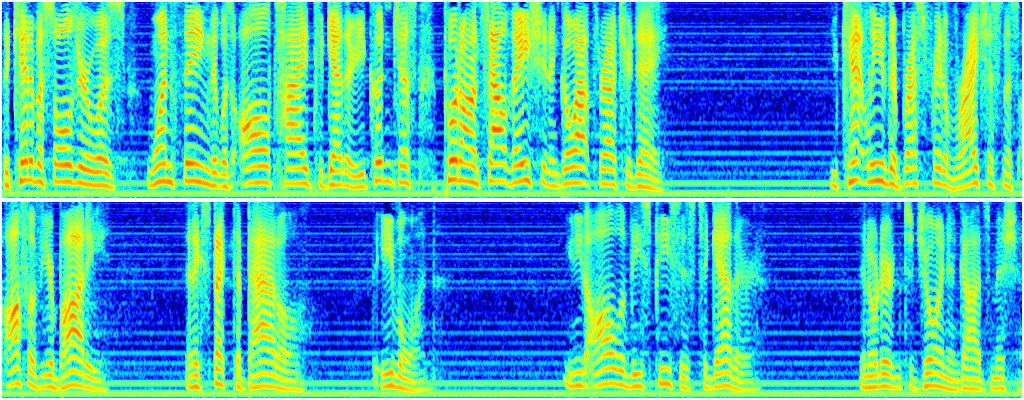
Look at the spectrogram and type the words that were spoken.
The kit of a soldier was one thing that was all tied together. You couldn't just put on salvation and go out throughout your day. You can't leave the breastplate of righteousness off of your body and expect to battle the evil one. You need all of these pieces together in order to join in God's mission.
